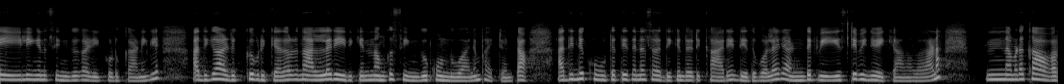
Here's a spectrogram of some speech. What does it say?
ഡെയിലി ഇങ്ങനെ സിങ്ക് കഴുകി കൊടുക്കുകയാണെങ്കിൽ അധികം അഴുക്ക് പിടിക്കാതെ ഒരു നല്ല രീതിക്ക് തന്നെ നമുക്ക് സിങ്ക് കൊണ്ടുപോകാനും പറ്റും കേട്ടോ. അതിന്റെ കൂട്ടത്തിൽ തന്നെ ശ്രദ്ധിക്കേണ്ട ഒരു കാര്യം ഇത് ഇതുപോലെ രണ്ട് വേസ്റ്റ് പിന്നെ വെക്കുക എന്നുള്ളതാണ്. നമ്മുടെ കവർ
